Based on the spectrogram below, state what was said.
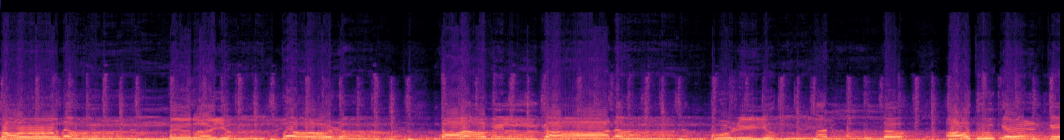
മൗനം നിറയുമ്പോഴും പൊഴിയുന്നല്ലോ അതു കേൾക്കെ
